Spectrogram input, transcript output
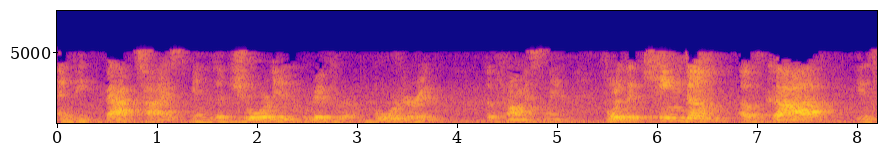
and be baptized in the Jordan River, bordering the promised land. For the kingdom of God is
